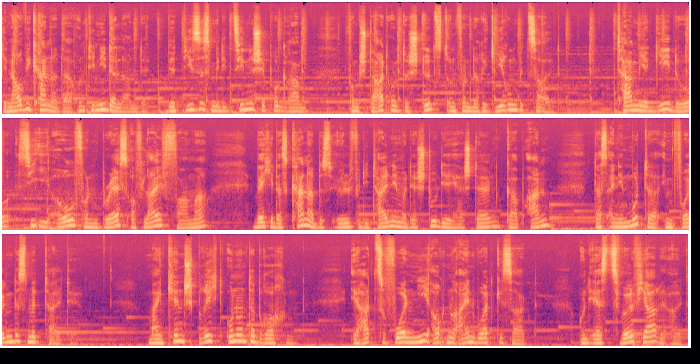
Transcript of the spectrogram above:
Genau wie Kanada und die Niederlande wird dieses medizinische Programm vom Staat unterstützt und von der Regierung bezahlt. Tamir Gedo, CEO von Breath of Life Pharma, welche das Cannabisöl für die Teilnehmer der Studie herstellen, gab an, dass eine Mutter ihm Folgendes mitteilte. Mein Kind spricht ununterbrochen. Er hat zuvor nie auch nur ein Wort gesagt. Und er ist zwölf Jahre alt.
